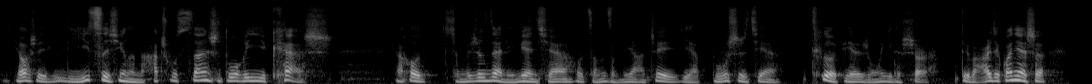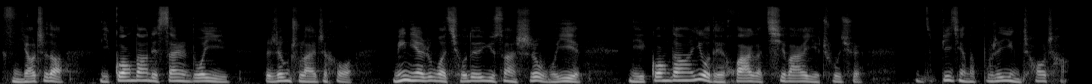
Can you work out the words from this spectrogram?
你要是一次性的拿出三十多个亿 cash，然后怎么扔在你面前，然后怎么怎么样，这也不是件特别容易的事儿，对吧？而且关键是你要知道，你光当这三十多亿。扔出来之后，明年如果球队预算十五亿，你咣当又得花个七八个亿出去，毕竟它不是印钞厂，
